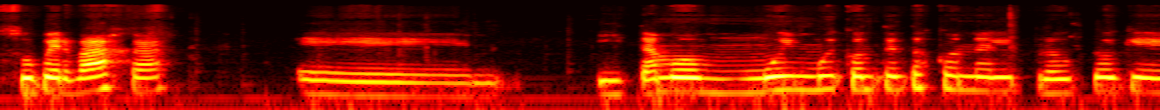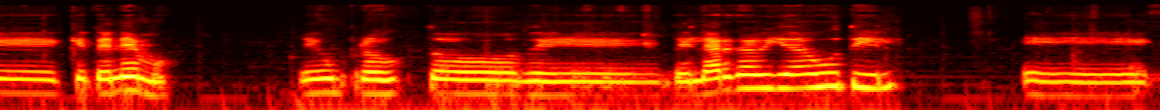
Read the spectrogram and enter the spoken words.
súper baja y estamos muy, muy contentos con el producto que, tenemos. Es un producto de, larga vida útil, eh,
